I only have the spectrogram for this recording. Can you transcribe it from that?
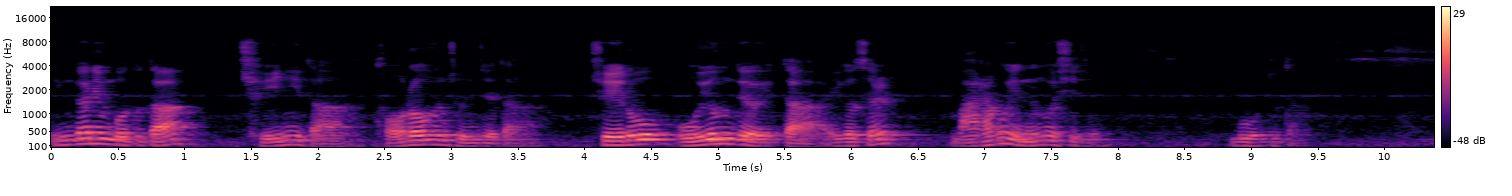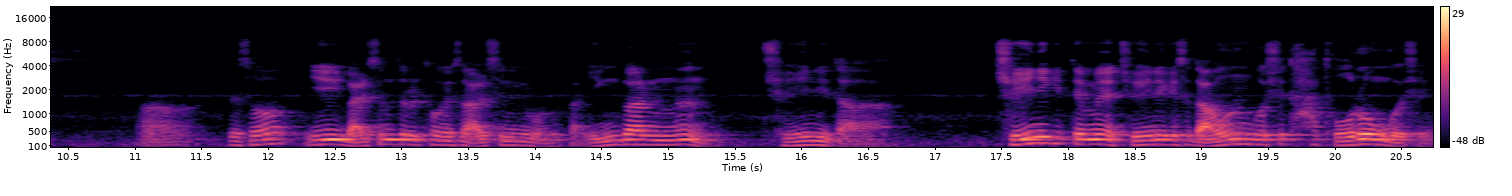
인간이 모두 다 죄인이다. 더러운 존재다. 죄로 오염되어 있다. 이것을 말하고 있는 것이죠. 모두 다. 아, 그래서 이 말씀들을 통해서 알 수 있는 게 뭡니까? 인간은 죄인이다. 죄인이기 때문에 죄인에게서 나오는 것이 다 더러운 것이에요.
